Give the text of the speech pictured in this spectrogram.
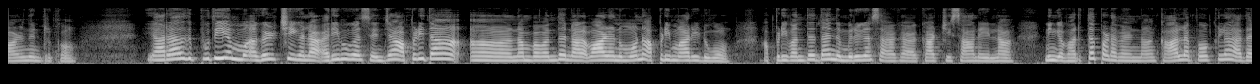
வாழ்ந்துட்டுருக்கோம் யாராவது புதிய மகிழ்ச்சிகளை அறிமுகம் செஞ்சால் அப்படி தான் நம்ம வந்து ந வாழணுமோன்னு அப்படி மாறிடுவோம். அப்படி வந்தது தான் இந்த மிருக சா காட்சி சாலையெல்லாம். நீங்கள் வருத்தப்பட வேண்டாம். காலப்போக்கில் அதை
